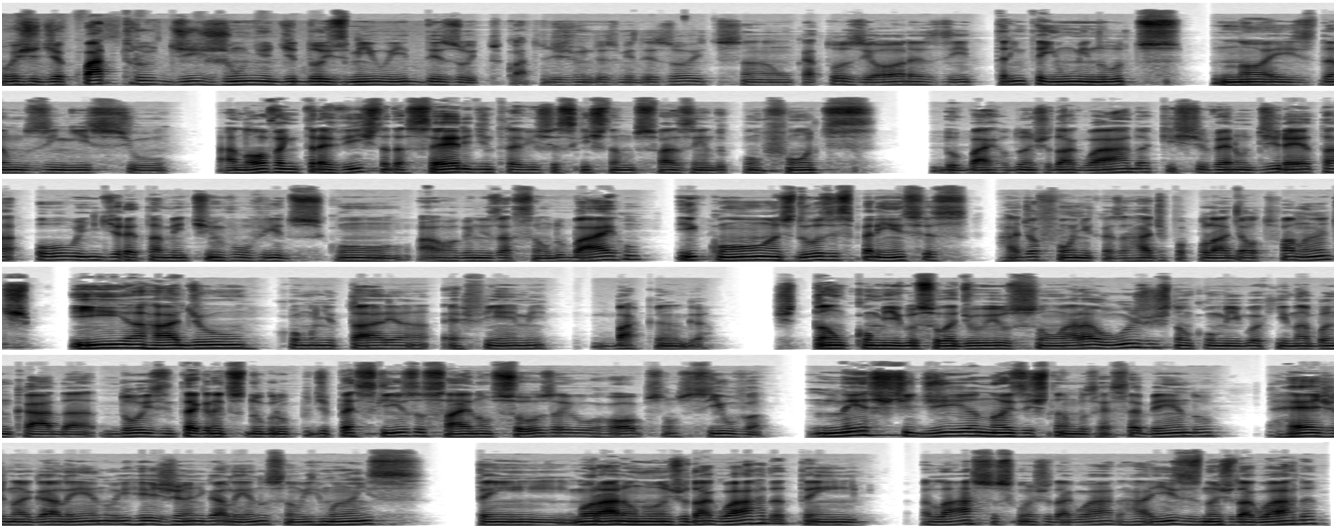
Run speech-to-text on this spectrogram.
Hoje, dia 4 de junho de 2018. 4 de junho de 2018, são 14 horas e 31 minutos. Nós damos início à nova entrevista da série de entrevistas que estamos fazendo com fontes do bairro do Anjo da Guarda, que estiveram direta ou indiretamente envolvidos com a organização do bairro e com as duas experiências radiofônicas, a Rádio Popular de Alto-Falante e a Rádio Comunitária FM Bacanga. Estão comigo, sou Adilson Araújo, estão comigo aqui na bancada dois integrantes do grupo de pesquisa, o Silon Souza e o Robson Silva. Neste dia nós estamos recebendo Regina Galeno e Rejane Galeno, são irmãs, tem, moraram no Anjo da Guarda, têm laços com o Anjo da Guarda, raízes no Anjo da Guarda.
